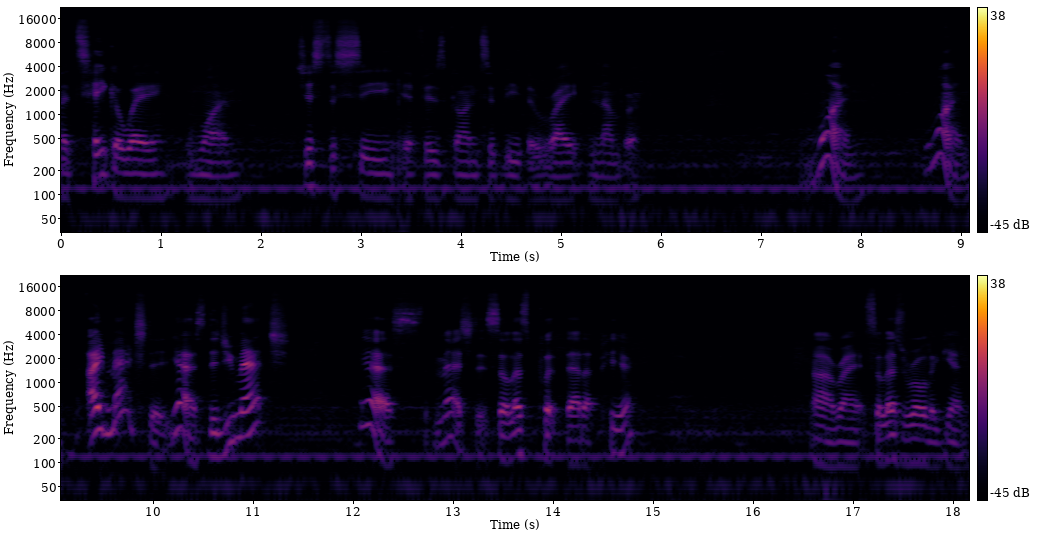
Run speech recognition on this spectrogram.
to take away one just to see if it's going to be the right number. One. One. I matched it. Yes. Did you match? Yes, matched it. So let's put that up here. All right. So let's roll again.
